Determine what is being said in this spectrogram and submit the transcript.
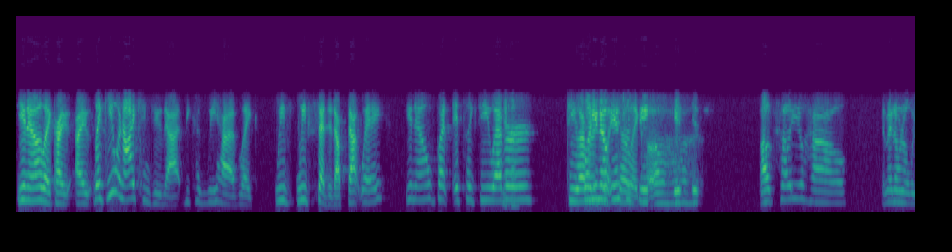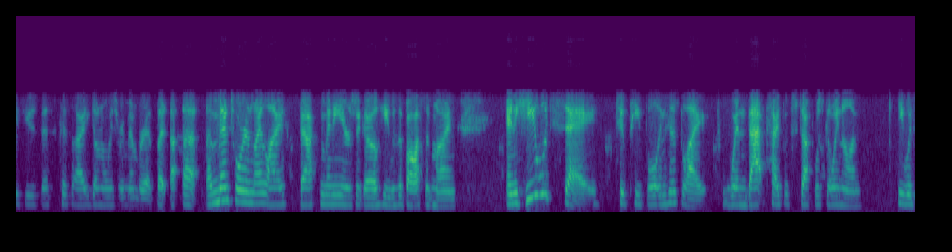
You know, like I I like you and I can do that because we have like we've we've set it up that way, you know, but it's like do you ever yeah. do you ever Well, you know, interesting. Go, like, it, it, I'll tell you how and I don't always use this because I don't always remember it, but a, a, a mentor in my life back many years ago, he was a boss of mine, and he would say to people in his life when that type of stuff was going on, he would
